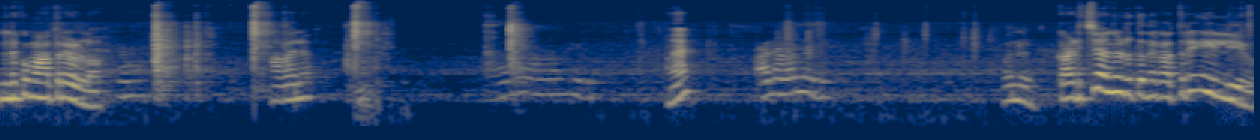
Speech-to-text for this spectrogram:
നിനക്ക് മാത്രമേ ഉള്ളോ? അവന്? ഏ? അവന്? കടിച്ചു തന്നെടുക്കുന്ന കത്രിക ഇല്ലയോ?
